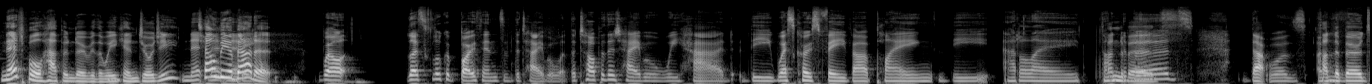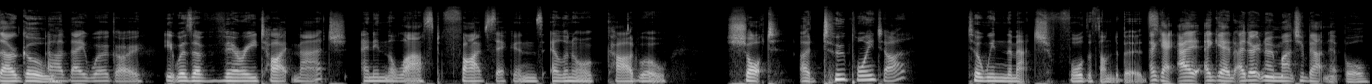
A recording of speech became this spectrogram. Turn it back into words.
Netball happened over the weekend, Georgie. Net- Tell net- me about netty. it. Well, let's look at both ends of the table. At the top of the table, we had the West Coast Fever playing the Adelaide Thunderbirds. Thunderbirds. That was a Thunderbirds are go. Uh, they were go. It was a very tight match, and in the last five seconds, Eleanor Cardwell shot a two pointer to win the match for the Thunderbirds. okay, I again, I don't know much about netball,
